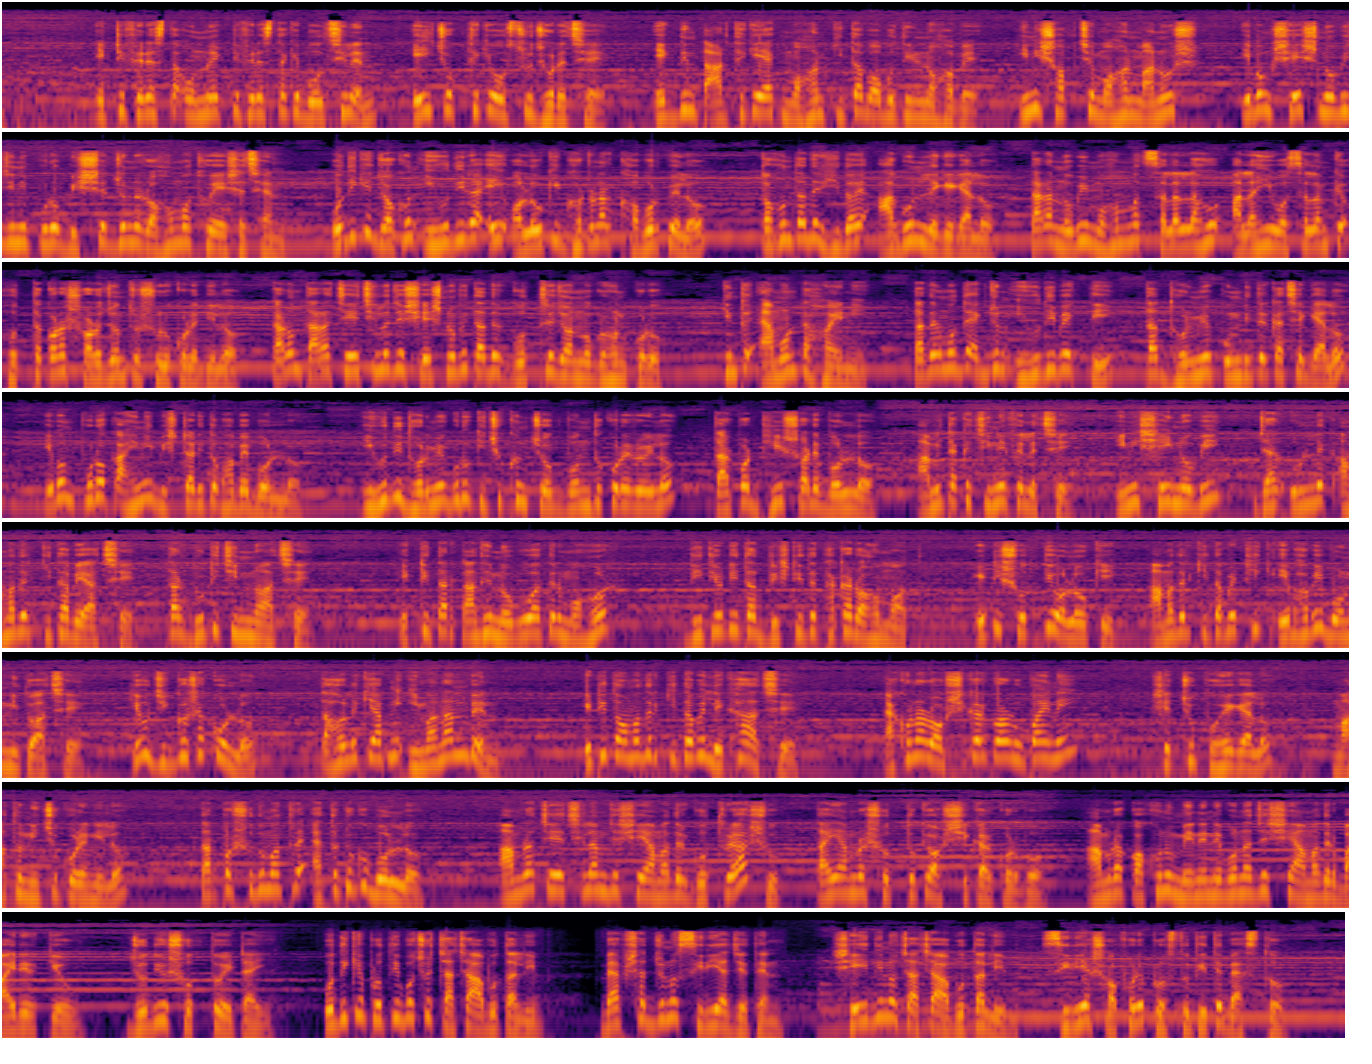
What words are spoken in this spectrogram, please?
একটি ফেরেস্তা অন্য একটি ফেরেস্তাকে বলছিলেন, এই চোখ থেকে অশ্রু ঝরেছে, একদিন তার থেকে এক মহান কিতাব অবতীর্ণ হবে, ইনি সবচেয়ে মহান মানুষ, এবং শেষ নবী যিনি পুরো বিশ্বের জন্য রহমত হয়ে এসেছেন। ওদিকে যখন ইহুদিরা এই অলৌকিক ঘটনার খবর পেল, তখন তাদের হৃদয়ে আগুন লেগে গেল। তারা নবী মোহাম্মদ সাল্লাল্লাহু আলাহি ওয়াসাল্লামকে হত্যা করার ষড়যন্ত্র শুরু করে দিল, কারণ তারা চেয়েছিল যে শেষ নবী তাদের গোত্রে জন্মগ্রহণ করুক, কিন্তু এমনটা হয়নি। তাদের মধ্যে একজন ইহুদি ব্যক্তি তার ধর্মীয় পণ্ডিতের কাছে গেল এবং পুরো কাহিনী বিস্তারিতভাবে বলল। ইহুদি ধর্মীয় গুরু কিছুক্ষণ চোখ বন্ধ করে রইল, তারপর ধীর স্বরে বলল, আমি তাকে চিনে ফেলেছি। ইনি সেই নবী যার উল্লেখ আমাদের কিতাবে আছে। তার দুটি চিহ্ন আছে। একটি তার কাঁধে নবুয়াতের মোহর, দ্বিতীয়টি তার দৃষ্টিতে থাকা রহমত। এটি সত্যি অলৌকিক। আমাদের কিতাবে ঠিক এভাবেই বর্ণিত আছে। কেউ জিজ্ঞাসা করল, তাহলে কি আপনি ইমান আনবেন? এটি তো আমাদের কিতাবে লেখা আছে। এখন আর অস্বীকার করার উপায় নেই? সে চুপ হয়ে গেল। মাথা নিচু করে নিল, তারপর শুধুমাত্র এতটুকু বলল, আমরা চেয়েছিলাম যে সে আমাদের গোত্রে আসুক, তাই আমরা সত্যকে অস্বীকার করব। আমরা কখনো মেনে নেব না যে সে আমাদের বাইরের কেউ, যদিও সত্য এটাই। ওদিকে প্রতি বছর চাচা আবু তালিব ব্যবসার জন্য সিরিয়া যেতেন। সেই দিনও চাচা আবু তালিব সিরিয়া সফরে প্রস্তুতিতে ব্যস্ত।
